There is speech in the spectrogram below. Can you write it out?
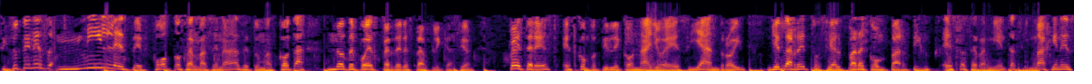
Si tú tienes miles de fotos almacenadas de tu mascota, no te puedes perder esta aplicación. Péteres es compatible con iOS y Android y es la red social para compartir estas herramientas, imágenes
